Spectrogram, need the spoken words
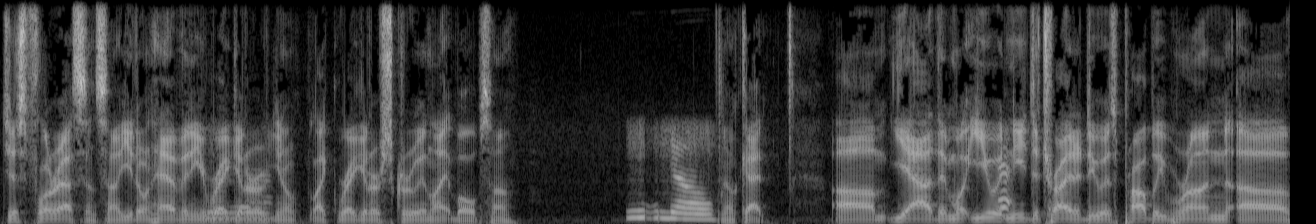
Just fluorescence, huh? You don't have any regular, you know, like regular screw-in light bulbs, huh? No. Okay. Um, yeah, then what you would need to try to do is probably run. Uh,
